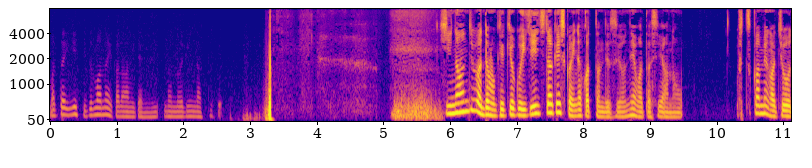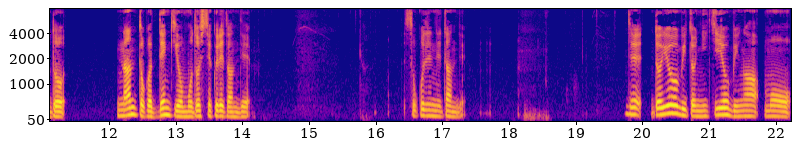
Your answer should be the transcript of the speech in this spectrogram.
また家沈まないかな、みたいなノリになってて。避難所はでも結局1日だけしかいなかったんですよね、私。あの、2日目がちょうど、なんとか電気を戻してくれたんで、そこで寝たんで。で、土曜日と日曜日がもう、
